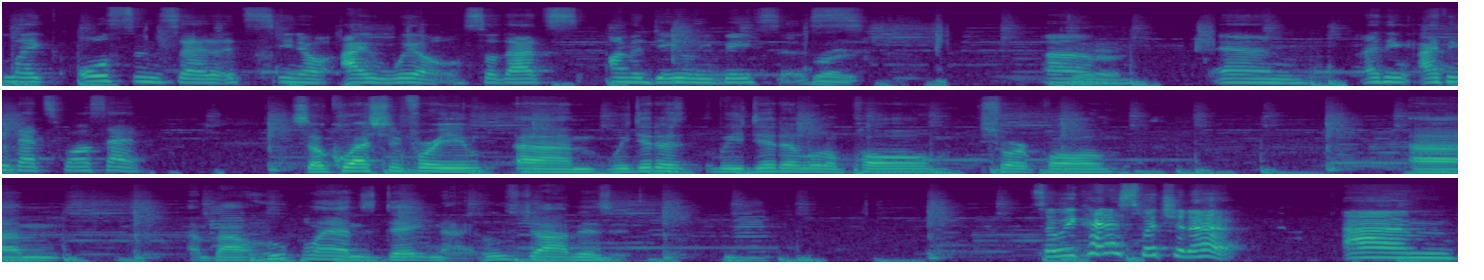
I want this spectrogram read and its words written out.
like Olson said, it's you know, I will. So that's on a daily basis. Right. Um and I think I think that's well said. So, question for you: um, We did a we did a little poll, short poll, um, about who plans date night. Whose job is it? So we kind of switch it up. Um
